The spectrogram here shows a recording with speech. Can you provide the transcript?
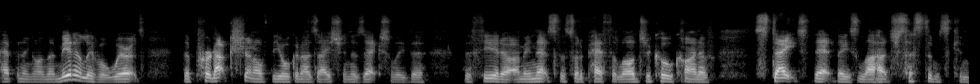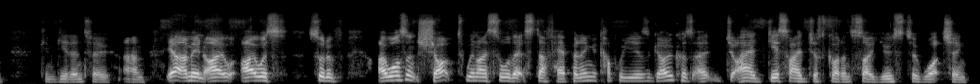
happening on the meta level, where it's the production of the organization is actually the the theatre. I mean, that's the sort of pathological kind of state that these large systems can can get into. Um, yeah, I mean, I I was sort of I wasn't shocked when I saw that stuff happening a couple years ago because I I guess I had just gotten so used to watching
